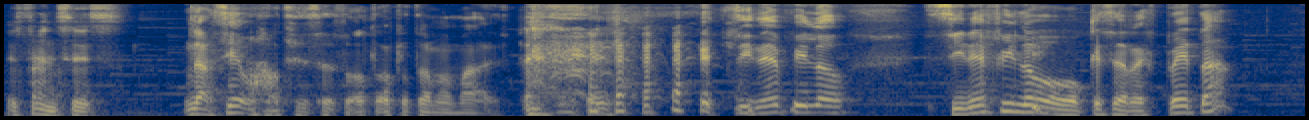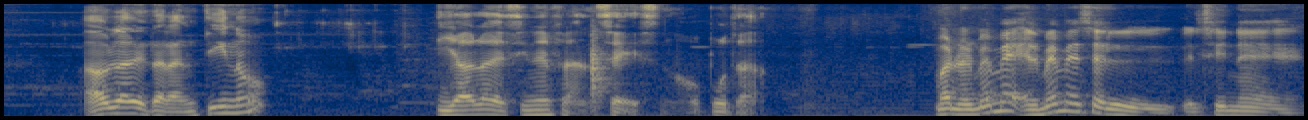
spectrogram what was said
Es francés. No, sí, esa es otra, otra, otra mamada. El, el cinéfilo, cinéfilo que se respeta, habla de Tarantino y habla de cine francés, ¿no? Puta. Bueno, el meme, el meme es el, el cine.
